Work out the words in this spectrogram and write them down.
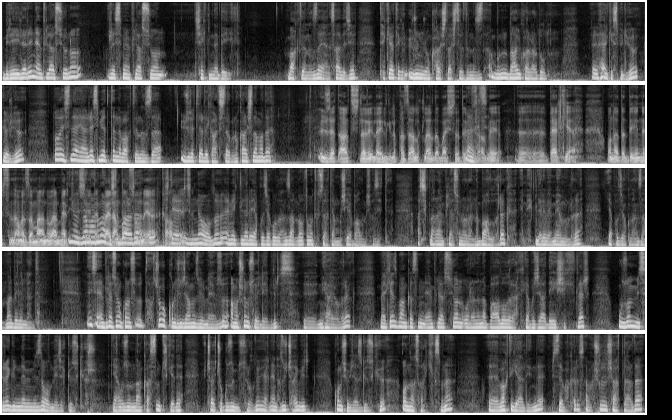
bireylerin enflasyonu resmi enflasyon şeklinde değil. Baktığınızda yani sadece teker teker ürün ürün karşılaştırdığınızda bunun daha yukarılarda olduğunu herkes biliyor, görüyor. Dolayısıyla yani resmiyetten de baktığınızda ücretlerdeki artışlar bunu karşılamadı. Ücret artışlarıyla ilgili pazarlıklar da başladı evet. Ünsal Bey. Ee, belki ona da değinirsiniz ama zamanı var merkez Yok, zamanı şeyden var. bayramdan işte bu arada sonraya e, işte için. ne oldu? Emeklilere yapılacak olan zamla otomatik zaten bu şeye bağlamış vaziyette. Açıklanan enflasyon oranına bağlı olarak emeklilere ve memurlara yapılacak olan zamlar belirlendi. Neyse enflasyon konusu daha çok konuşacağımız bir mevzu ama şunu söyleyebiliriz e, nihai olarak. Merkez Bankası'nın enflasyon oranına bağlı olarak yapacağı değişiklikler uzun bir süre gündemimizde olmayacak gözüküyor. Yani uzundan kastım Türkiye'de 3 ay çok uzun bir süre oluyor. Yani en az 3 ay bir konuşmayacağız gözüküyor. Ondan sonraki kısmına e, vakti geldiğinde bize bakarız ama şu şartlarda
